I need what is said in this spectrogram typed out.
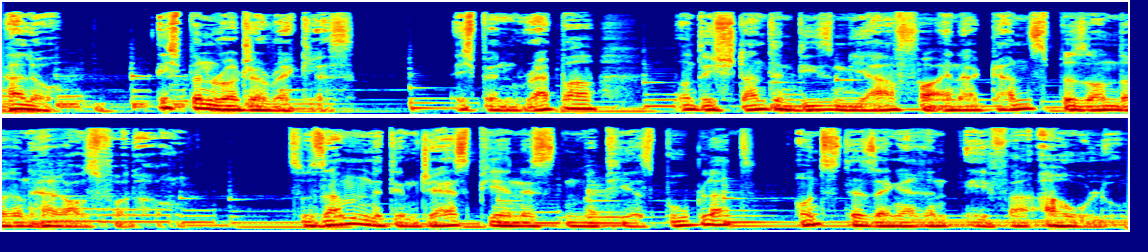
Hallo, ich bin Roger Reckless. Ich bin Rapper und ich stand in diesem Jahr vor einer ganz besonderen Herausforderung. Zusammen mit dem Jazzpianisten Matthias Bublatt und der Sängerin Eva Ahulu.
